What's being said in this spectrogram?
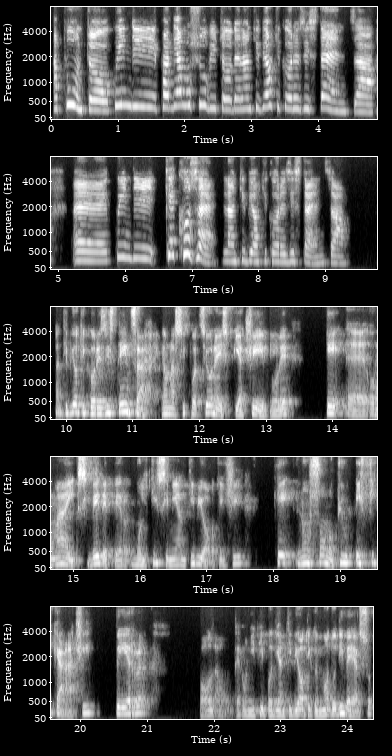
Appunto, quindi parliamo subito dell'antibiotico resistenza. Eh, quindi, che cos'è l'antibiotico resistenza? L'antibiotico resistenza è una situazione spiacevole che eh, ormai si vede per moltissimi antibiotici che non sono più efficaci per per ogni tipo di antibiotico in modo diverso,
